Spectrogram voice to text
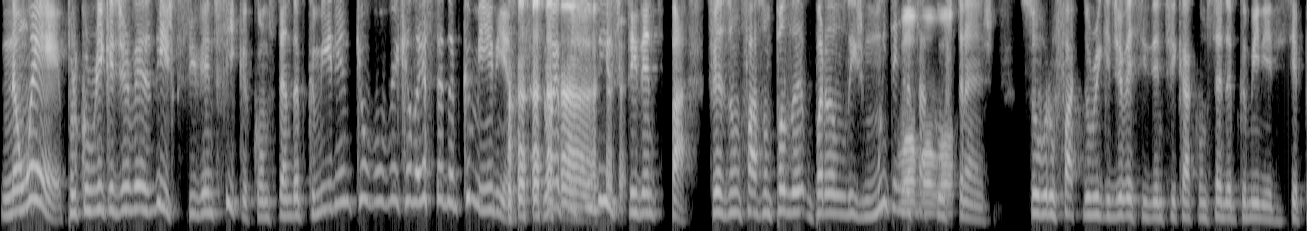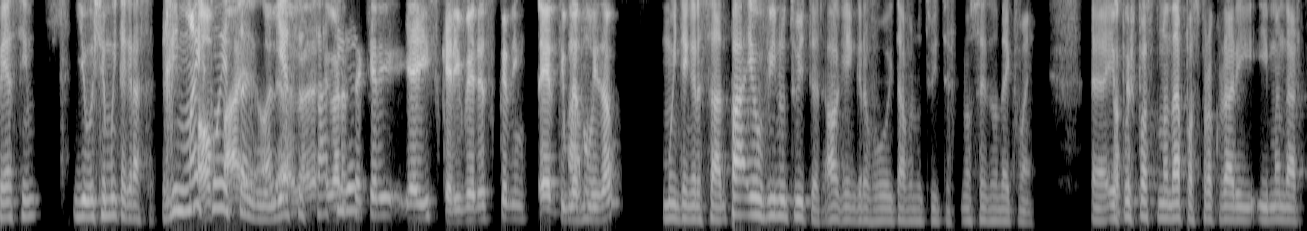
não é porque o Ricky Gervais diz que se identifica como stand-up comedian que eu vou ver que ele é stand-up comedian não é porque tu dizes que te identi- pá, fez um, faz um paralelismo muito Bom, engraçado bom, com os bom. trans sobre o facto do Ricky Gervais se identificar como stand-up comedian e ser péssimo e eu achei muita graça, ri mais com Opa, esse ângulo olha, e essa agora, sátira Agora quero é isso, quero ir ver esse bocadinho. É tipo Ah, na televisão? muito engraçado. Pá, eu vi no Twitter, alguém gravou e estava no Twitter, não sei de onde é que vem. Uh, eu depois posso-te mandar, posso procurar e, e mandar-te.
